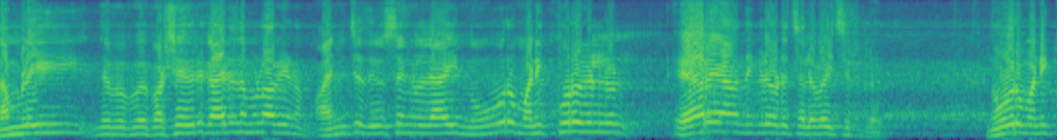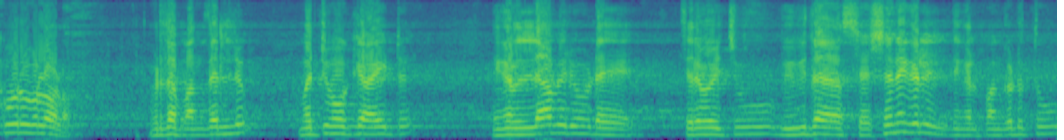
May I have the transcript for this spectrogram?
നമ്മൾ ഈ പക്ഷേ ഒരു കാര്യം നമ്മൾ അറിയണം. അഞ്ച് ദിവസങ്ങളിലായി നൂറ് മണിക്കൂറുകളിൽ ഏറെയാണ് നിങ്ങളിവിടെ ചിലവഴിച്ചിട്ടുള്ളത്. നൂറ് മണിക്കൂറുകളോളം. ഇവിടുത്തെ പന്തലിലും മറ്റുമൊക്കെ ആയിട്ട് നിങ്ങളെല്ലാവരും ഇവിടെ ചിലവഴിച്ചു. വിവിധ സെഷനുകളിൽ നിങ്ങൾ പങ്കെടുത്തു.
